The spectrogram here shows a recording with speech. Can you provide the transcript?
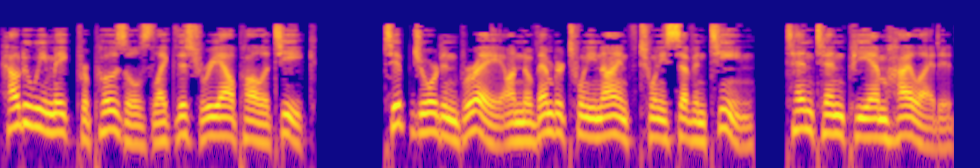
How do we make proposals like this realpolitik? Tip Jordan Bray on November 29, 2017, 10:10 p.m. highlighted.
